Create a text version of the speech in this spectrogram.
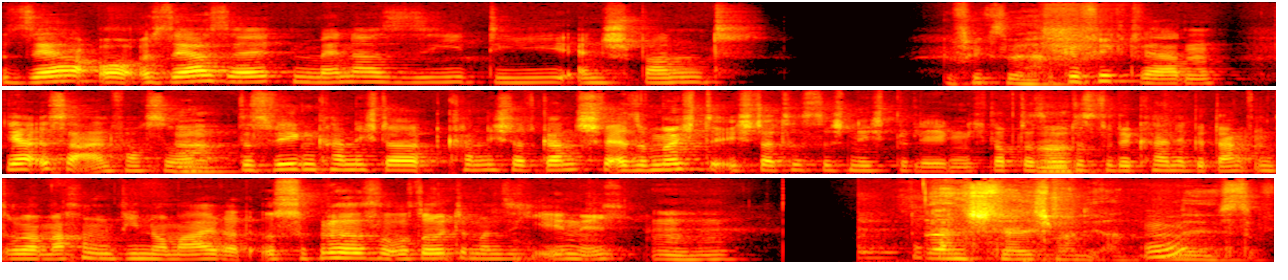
sehr, sehr selten Männer sieht, die entspannt Gefixt werden. gefickt werden. Ja, ist ja einfach so. Ja. Deswegen kann ich da, kann ich das ganz schwer, also möchte ich statistisch nicht belegen. Ich glaube, da Ja. solltest du dir keine Gedanken drüber machen, wie normal das ist oder so. Sollte man sich eh nicht. Mhm. Dann stelle ich mal die an. Mhm. Nächste Frage.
